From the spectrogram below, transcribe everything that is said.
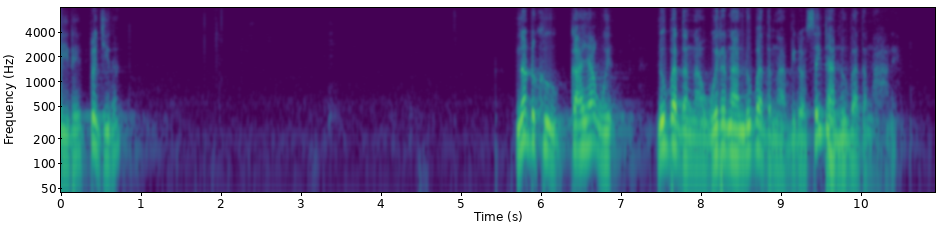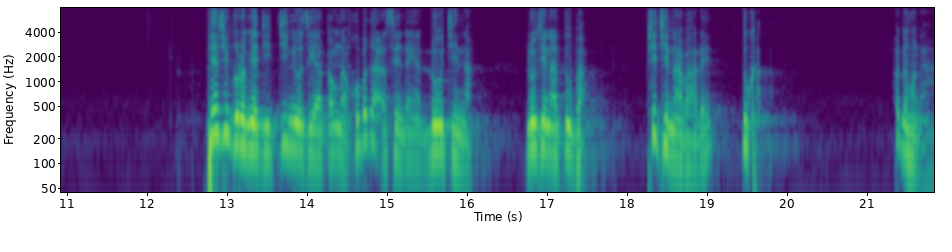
နေတယ်တွေ့ကြည့်လားနောက်တစ်ခုကာယဝေနုပဒနာဝေဒနာနုပဒနာပြီးတော့စိတ်ဓာနုပဒနာတဲ့ဖျက်ရှင်ကိုရမြတ်ကြီးကြီးညိုစရာကောင်းတာဟိုဘက်ကအစဉ်တိုင်းကလိုချင်တာ လိုချင်တာသူ့ဘဖြစ်ချင်တာပါလေဒုက္ခဟုတ်တယ်မဟုတ်လား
